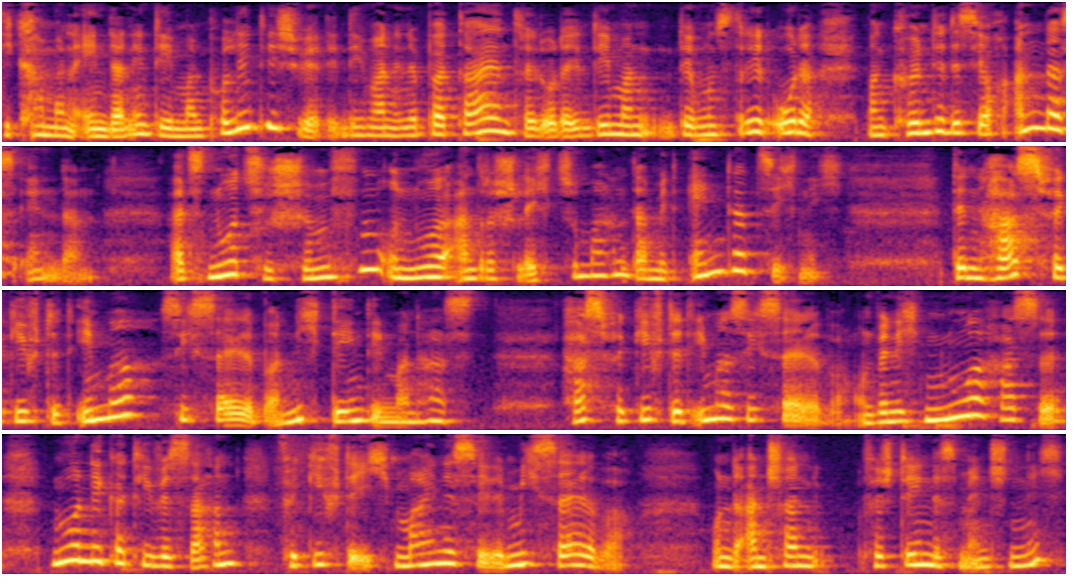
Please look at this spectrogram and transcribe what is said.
die kann man ändern, indem man politisch wird, indem man in eine Partei eintritt oder indem man demonstriert. Oder man könnte das ja auch anders ändern, als nur zu schimpfen und nur andere schlecht zu machen. Damit ändert sich nicht. Denn Hass vergiftet immer sich selber, nicht den, den man hasst. Hass vergiftet immer sich selber. Und wenn ich nur hasse, nur negative Sachen, vergifte ich meine Seele, mich selber. Und anscheinend verstehen das Menschen nicht,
